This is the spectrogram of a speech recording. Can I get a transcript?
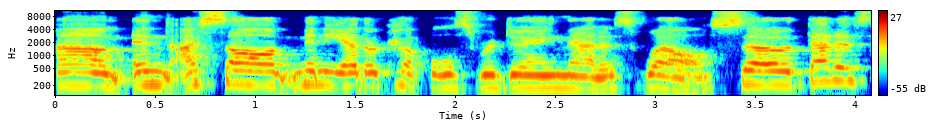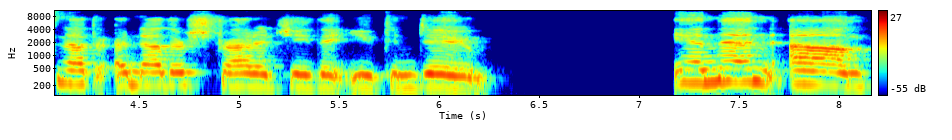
Um, and I saw many other couples were doing that as well. So that is another another strategy that you can do. And then um,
